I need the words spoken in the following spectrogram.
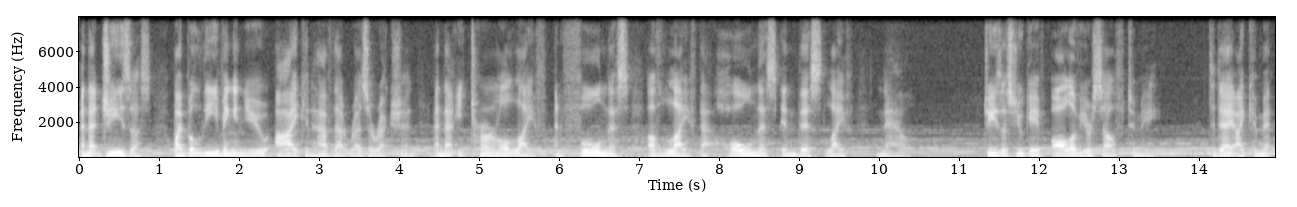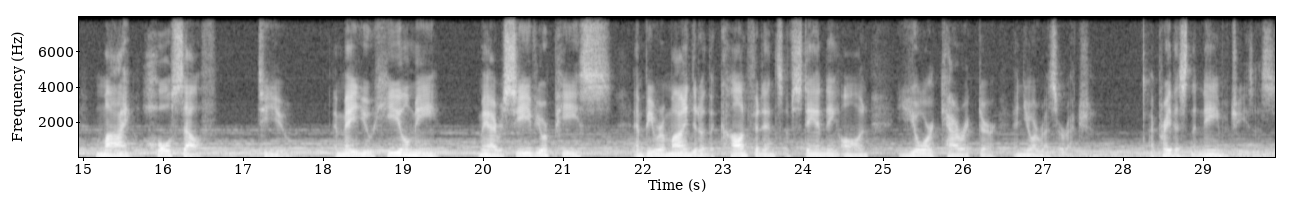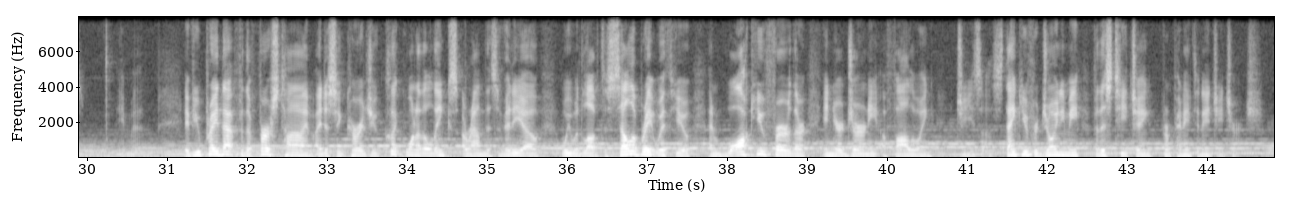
And that Jesus, by believing in you, I can have that resurrection and that eternal life and fullness of life, that wholeness in this life now. Jesus, you gave all of yourself to me. Today I commit my whole self to you. And may you heal me. May I receive your peace and be reminded of the confidence of standing on your character and your resurrection. I pray this in the name of Jesus. Amen. If you prayed that for the first time, I just encourage you click one of the links around this video. We would love to celebrate with you and walk you further in your journey of following Jesus. Thank you for joining me for this teaching from Pennington AG Church.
